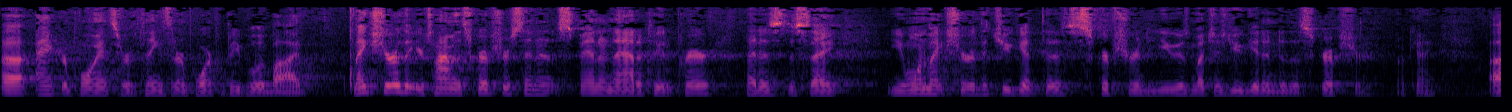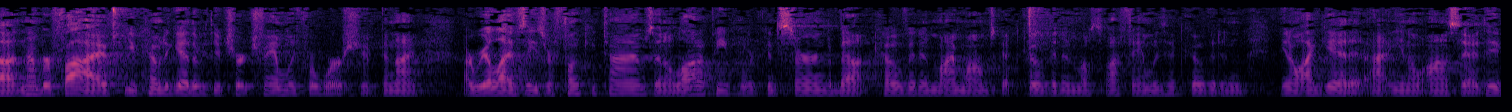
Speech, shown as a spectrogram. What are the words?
uh, anchor points or things that are important for people who abide. Make sure that your time in the scripture spend an attitude of prayer. That is to say, you want to make sure that you get the scripture into you as much as you get into the scripture. Okay. Uh, number five, you come together with your church family for worship. And I, I realize these are funky times and a lot of people are concerned about COVID and my mom's got COVID and most of my family's had COVID and, you know, I get it. I, you know, honestly I do.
